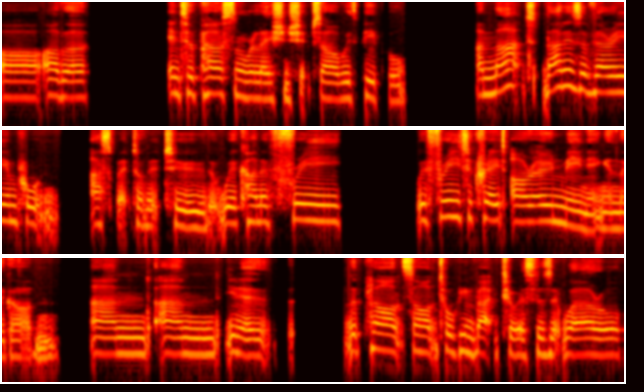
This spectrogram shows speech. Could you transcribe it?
our other interpersonal relationships are with people. And that, that is a very important aspect of it too, that we're kind of free, we're free to create our own meaning in the garden. And, and, you know, the plants aren't talking back to us, as it were, or,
